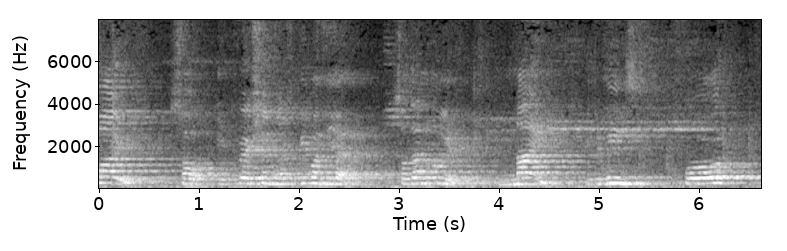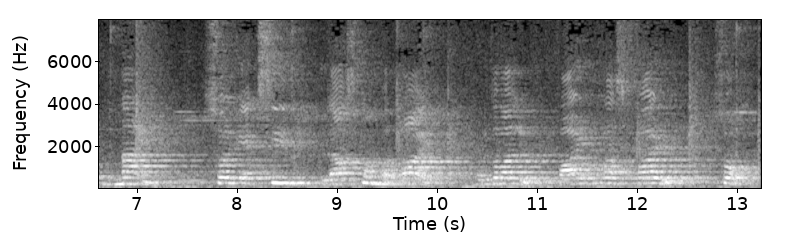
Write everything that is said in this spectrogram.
5. So equation has given here. So then only 9. It means 4, 9. So x is last number 5. What is the value? 5 plus 5. So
